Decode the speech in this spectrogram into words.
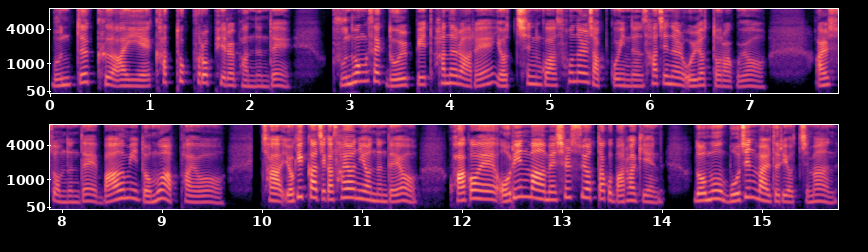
문득 그 아이의 카톡 프로필을 봤는데 분홍색 노을빛 하늘 아래 여친과 손을 잡고 있는 사진을 올렸더라고요. 알 수 없는데 마음이 너무 아파요. 자, 여기까지가 사연이었는데요. 과거에 어린 마음의 실수였다고 말하기엔 너무 모진 말들이었지만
